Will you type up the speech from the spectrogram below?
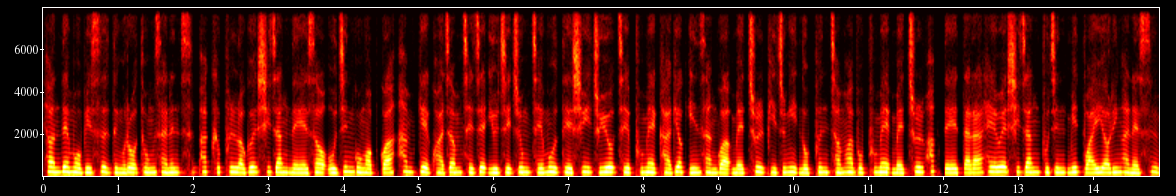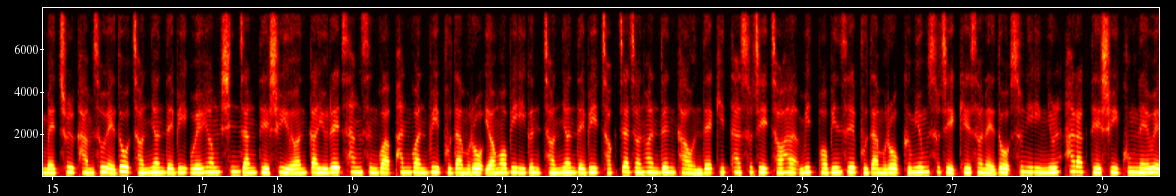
현대모비스 등으로 동사는 스파크 플러그 시장 내에서 우진공업과 함께 과점 체제 유지 중 재무 대시 주요 제품의 가격 인상과 매출 비중이 높은 점화 부품의 매출 확대에 따라 해외 시장 부진 및 wiring harness 매출 감소에도 전년 대비 외형 신장 대시 원가율의 상승과 판관비 부담으로 영업이익은 전년 대비 적자 전환된 가운데 기타 수지 저하 및 법인세 부담으로 금융수지 개선에도 순이익률 하락 대시 국내외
